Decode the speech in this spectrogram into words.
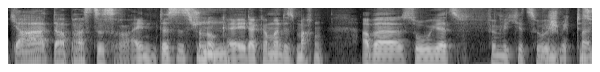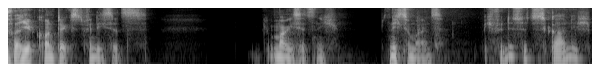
Ja, da passt es rein. Das ist schon Mhm. okay, da kann man das machen. Aber so jetzt, für mich jetzt so Schmeckt voll. Bierkontext finde ich es jetzt, mag ich es jetzt nicht. Nicht so meins. Ich finde es jetzt gar nicht.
